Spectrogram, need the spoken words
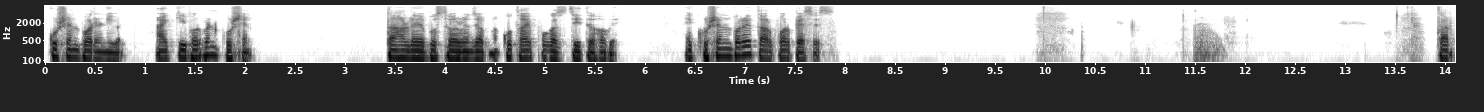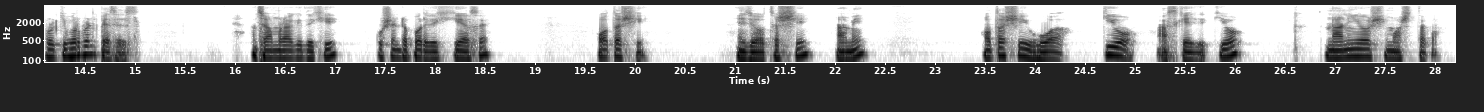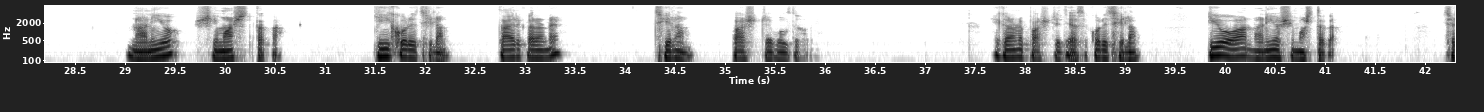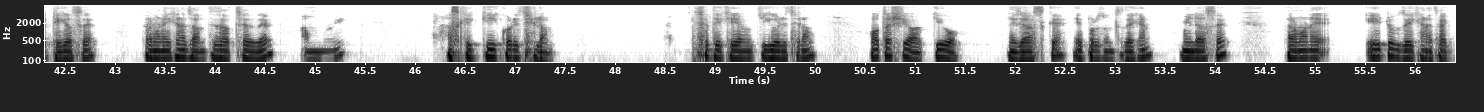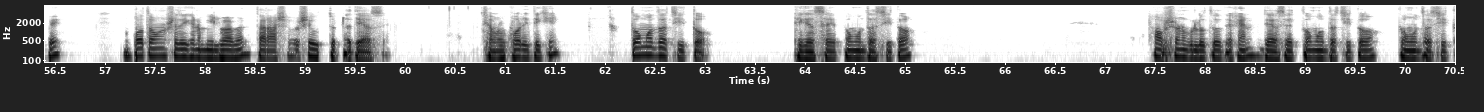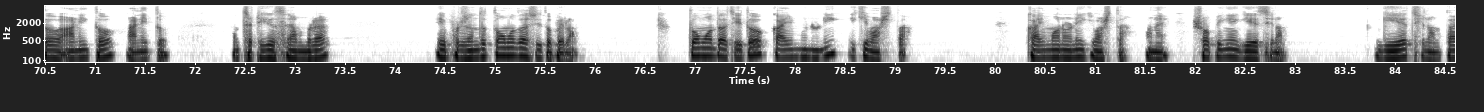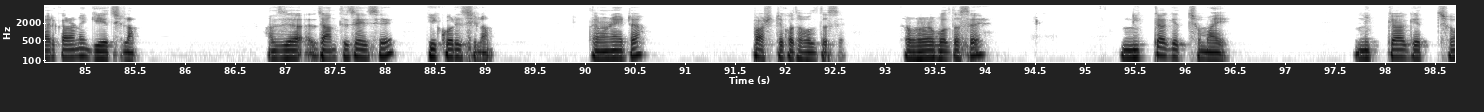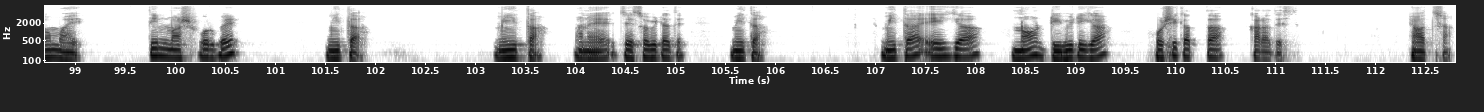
কোশ্চেন পরে নেবেন। আর কি পড়বেন? কোশ্চেন তাহলে বুঝতে পারবেন যে আপনার কোথায় ফোকাস দিতে হবে। এই কোশ্চেন পরে, তারপর প্যাসেজ তারপর কি পড়বেন? প্যাসেজ আচ্ছা আমরা আগে দেখি। কোশ্চেনটা পরে দেখি কি আছে। অতাশি। এই যে অতাশি, আমি। অতাশি ওয়া, কিও। আজকে এই যে কিও? নানিও সীমাস টাকা নানিও টাকা কি করেছিলাম? তার কারণে ছিলাম পাস্টে বলতে হবে। এই কারণে পাস্টেতে আছে, করেছিলাম। কিও আ নানিও টাকা আচ্ছা ঠিক আছে। তার মানে এখানে জানতে চাচ্ছে যে আমি আজকে কি করেছিলাম? সে দেখি আমি কি করেছিলাম। অতাশিয়া কিও। এই যে আজকে, এ পর্যন্ত দেখেন, মিল আছে। তার মানে এইটুক যেখানে থাকবে প্রথম অংশ যেখানে মিল পাবেন তার আশেপাশে উত্তরটা দেওয়া আছে। আচ্ছা, আমরা পরে দেখি। চিত ঠিক আছে চিত অপশনগুলো তো দেখেন দেওয়া আছে চিত চিত আনিত আনিত। আচ্ছা ঠিক আছে আমরা এ পর্যন্ত চিত পেলাম। চিত কাইমনুনি ইকিমাস্তা। কাইমনুনি ইকিমাস্তা মানে শপিংয়ে গিয়েছিলাম। গিয়েছিলাম, তার কারণে গিয়েছিলাম। জানতে চাইছে কি করেছিলাম। তার মানে এটা পাস্টে কথা বলতেছে। তারপরে বলতেছে, নিক্কা গেচ্ছ মায়ে, নিক্কা গেচ্ছ মায়ে। তিন মাস পূর্বে মিতা মিতা মানে যে ছবিটাতে মিতা মিতা এই গা ন, ডিভিডি গা, হসিকাত্তা কারাদেশ। আচ্ছা।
